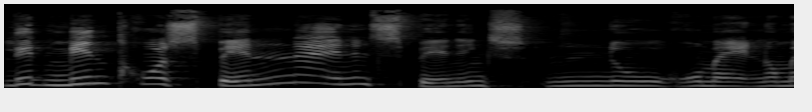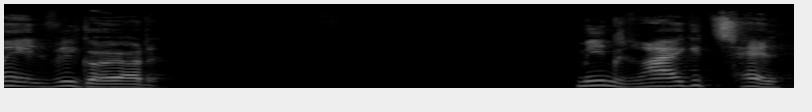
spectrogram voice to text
lidt mindre spændende end en spændingsroman normalt vil gøre det med en række tal,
